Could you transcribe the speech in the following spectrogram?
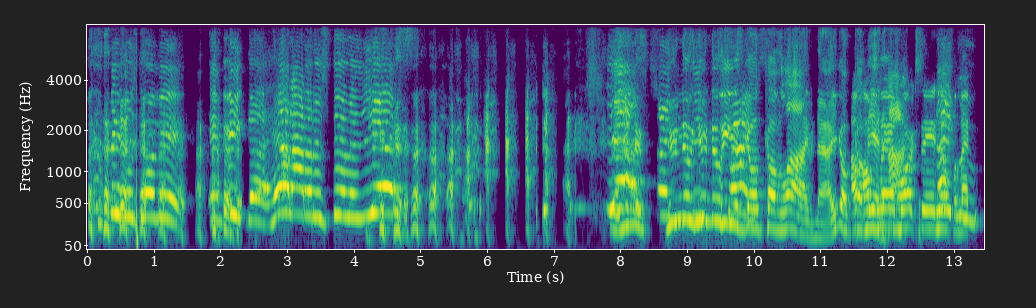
The Bengals come in and beat the hell out of the Steelers. Yes. yes. you knew, you knew, you knew he was gonna come live. Now he gonna come I'm in. glad hot. Mark saying no Thank for like you.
